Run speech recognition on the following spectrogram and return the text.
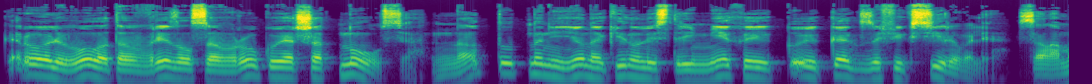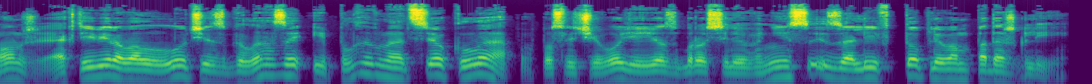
Король Волотов врезался в руку и отшатнулся, но тут на нее накинулись три меха и кое-как зафиксировали. Соломон же активировал луч из глаза и плавно отсек лапу, после чего ее сбросили вниз и, залив топливом, подожгли.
